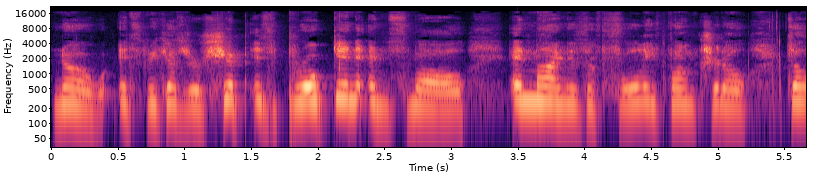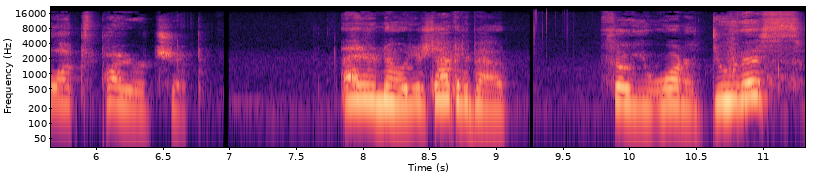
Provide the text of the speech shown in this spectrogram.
No, it's because your ship is broken and small, and mine is a fully functional deluxe pirate ship. I don't know what you're talking about. So you want to do this?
